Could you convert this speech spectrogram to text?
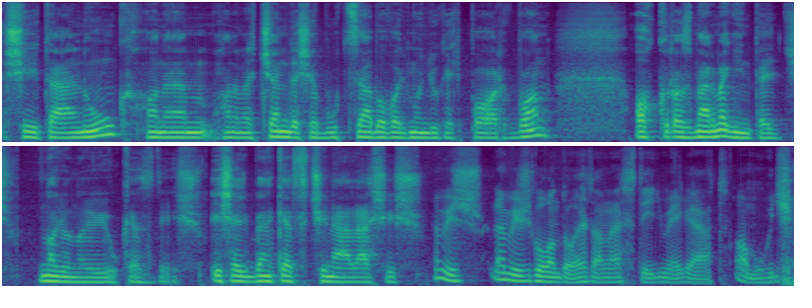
sétálnunk, hanem, hanem egy csendesebb utcába, vagy mondjuk egy parkban, akkor az már megint egy nagyon-nagyon jó kezdés. És egyben csinálás is. Nem is, nem is gondoltam ezt így még át, amúgy.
